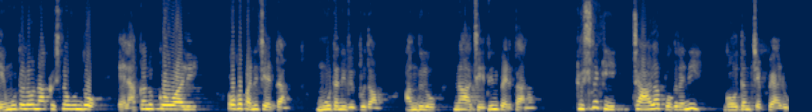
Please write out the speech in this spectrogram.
ఏ మూటలో నా కృష్ణ ఉందో ఎలా కనుక్కోవాలి? ఒక పని చేద్దాం. మూటని విప్పుదాం. అందులో నా చేతిని పెడతాను. కృష్ణకి చాలా పొగరని గౌతమ్ చెప్పాడు.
